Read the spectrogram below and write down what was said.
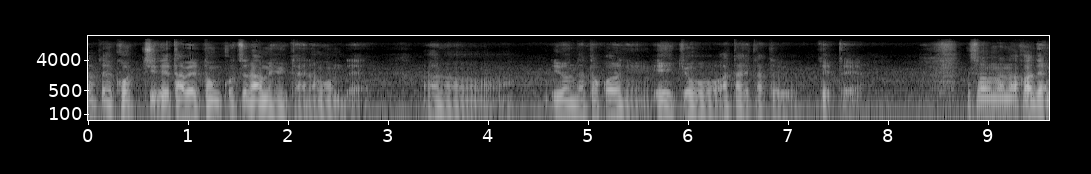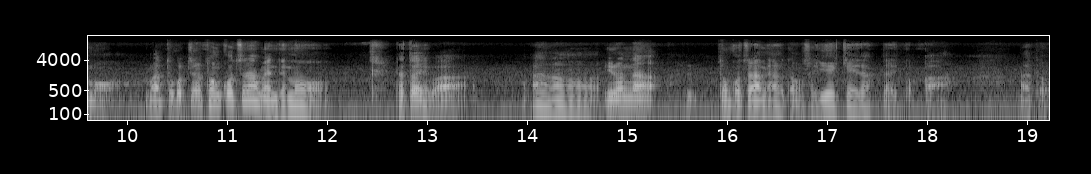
う、例えばこっちで食べる豚骨ラーメンみたいなもんで、あのいろんなところに影響を与えたと言ってて、そんな中でも、まあ、こっちの豚骨ラーメンでも、例えば、あのいろんな豚骨ラーメンあると思うんですよ。家系だったりとか、あと、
